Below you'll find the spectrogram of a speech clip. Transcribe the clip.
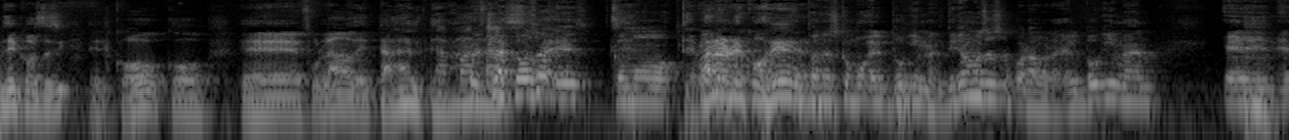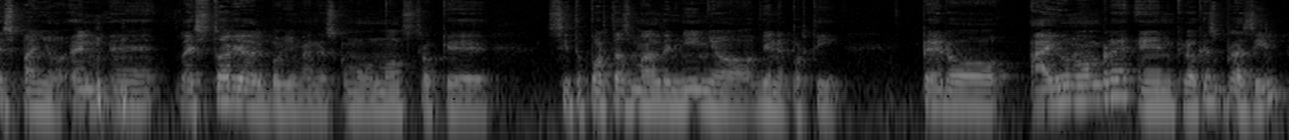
de cosas así. El coco, eh, fulano de tal, te La va- pata- Pues la cosa es como. Te van a recoger. Entonces, como el boogeyman. Digamos eso por ahora. El boogeyman en español. En, eh, la historia del boogeyman es como un monstruo que, si te portas mal de niño, viene por ti. Pero hay un hombre en, creo que es Brasil,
